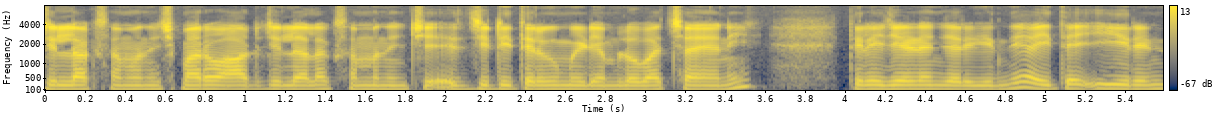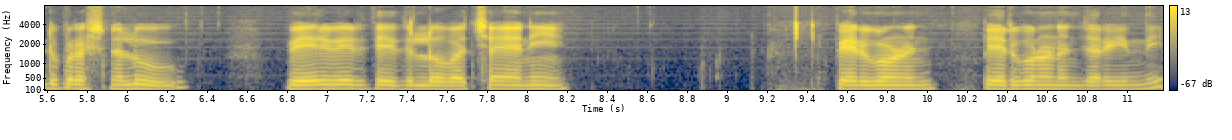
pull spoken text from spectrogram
జిల్లాకు సంబంధించి మరో ఆరు జిల్లాలకు సంబంధించి హెచ్జిటి తెలుగు మీడియంలో వచ్చాయని తెలియజేయడం జరిగింది. అయితే ఈ రెండు ప్రశ్నలు వేరు వేరు తేదీల్లో వచ్చాయని పేర్కొనడం పేర్కొనడం జరిగింది.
